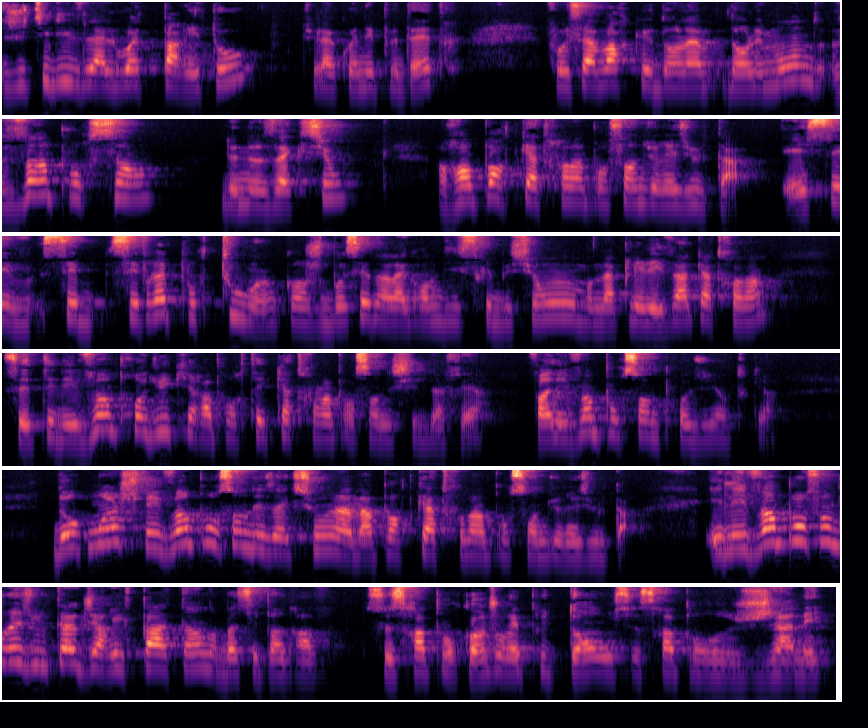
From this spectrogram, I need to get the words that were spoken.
j'utilise la loi de Pareto, tu la connais peut-être. Il faut savoir que dans, le monde, 20% de nos actions remportent 80% du résultat. Et c'est vrai pour tout. Hein. Quand je bossais dans la grande distribution, on appelait les 20-80. C'était les 20 produits qui rapportaient 80% du chiffre d'affaires. Enfin, les 20% de produits en tout cas. Donc moi, je fais 20% des actions et elle m'apporte 80% du résultat. Et les 20% de résultats que j'arrive pas à atteindre, bah c'est pas grave. Ce sera pour quand j'aurai plus de temps ou ce sera pour jamais.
